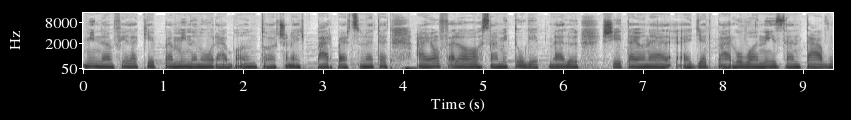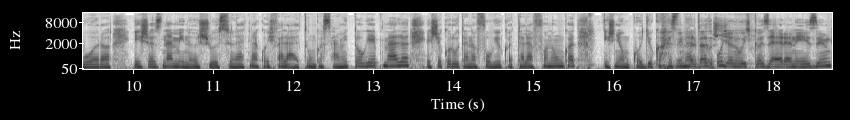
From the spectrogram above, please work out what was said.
mindenféleképpen minden órában tartson egy pár perc szünetet, álljon fel a számítógép mellől, sétáljon el egyet bárhova, nézzen távolra, és az nem minősül szünetnek, hogy felálltunk a számítógép mellől, és akkor utána fogjuk a telefonunkat, és nyomkodjuk azt, mert az ugyanúgy közelre nézünk,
